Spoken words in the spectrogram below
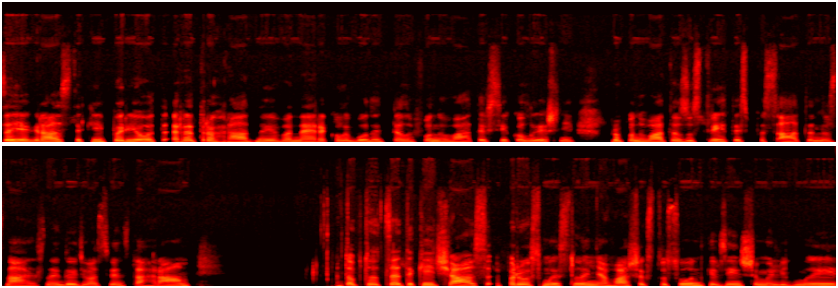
Це якраз такий період ретроградної Венери, коли будуть телефонувати всі колишні, пропонувати зустрітись, писати, не знаю, знайдуть вас в інстаграм. Тобто це такий час переосмислення ваших стосунків з іншими людьми,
